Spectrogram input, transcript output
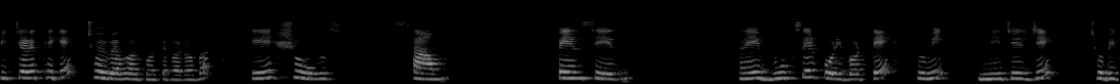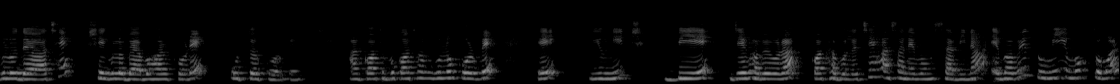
পিকচারের থেকে ছবি ব্যবহার করতে পারো বা এ শুজ সাম পেন্সিল মানে এই বুকস এর পরিবর্তে তুমি নিচের যে ছবিগুলো দেওয়া আছে সেগুলো ব্যবহার করে উত্তর করবে। আর কথোপকথনগুলো করবে এই ইউনিট বিয়ে যেভাবে ওরা কথা বলেছে, হাসান এবং সাবিনা, এভাবে তুমি এবং তোমার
